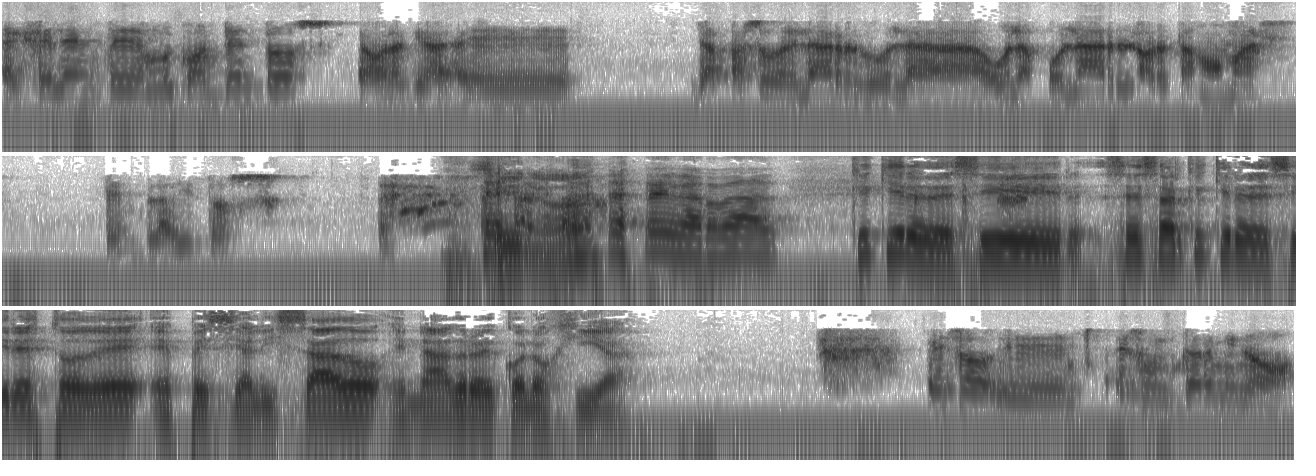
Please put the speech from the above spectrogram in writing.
Excelente, muy contentos. Ahora que eh, ya pasó de largo la ola polar, ahora estamos más templaditos. Sí, ¿no? es verdad. ¿Qué quiere decir, César, qué quiere decir esto de especializado en agroecología? Eso eh, es un término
